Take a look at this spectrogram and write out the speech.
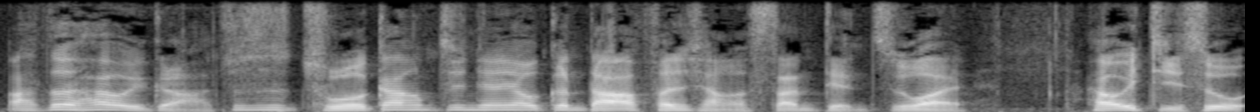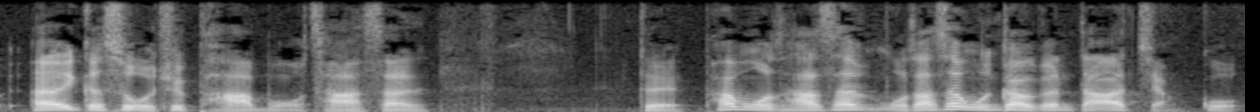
啊。对，还有一个啊，就是除了刚刚今天要跟大家分享的三点之外，还有一集是，还有一个是我去爬抹茶山。对，爬抹茶山，抹茶山我应该有跟大家讲过，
